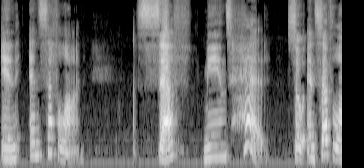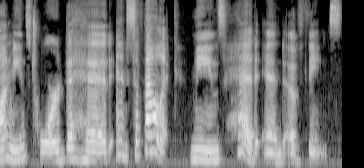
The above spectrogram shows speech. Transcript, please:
in encephalon. Ceph means head. So encephalon means toward the head, and cephalic means head end of things.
